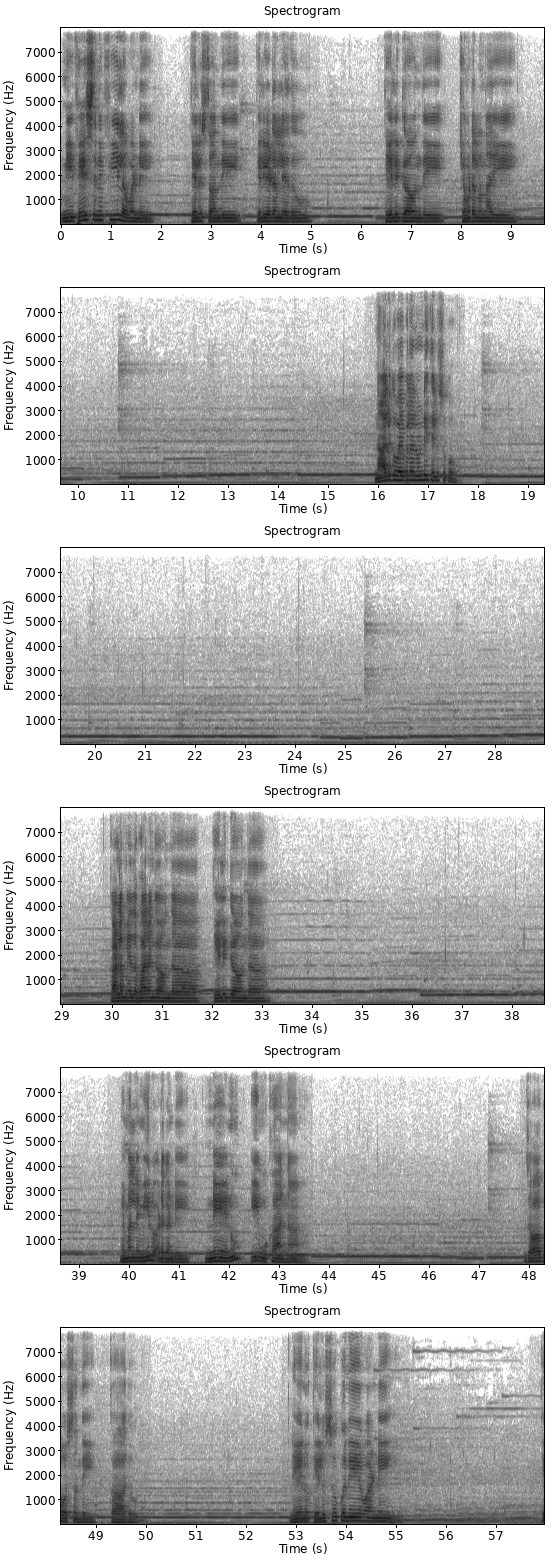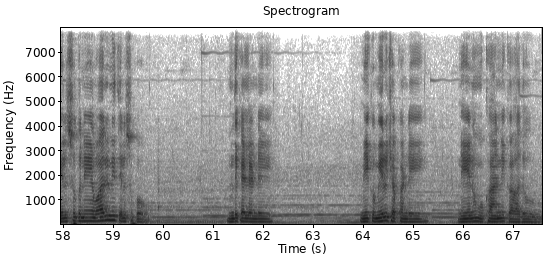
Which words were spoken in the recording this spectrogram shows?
మీ ఫేస్ని ఫీల్ అవ్వండి. తెలుస్తోంది తెలియడం లేదు. తేలిగ్గా ఉంది చెమటలున్నాయి. నాలుగు వైపుల నుండి తెలుసుకో. కాళ్ళ మీద భారంగా ఉందా? తేలిగ్గా ఉందా? మిమ్మల్ని మీరు అడగండి నేను ఈ ముఖాన్న జవాబు వస్తుంది కాదు. నేను తెలుసుకునేవాణ్ణి. తెలుసుకునే వారిని తెలుసుకో. ముందుకెళ్ళండి. మీకు మీరు చెప్పండి నేను ముఖాన్ని కాదు.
